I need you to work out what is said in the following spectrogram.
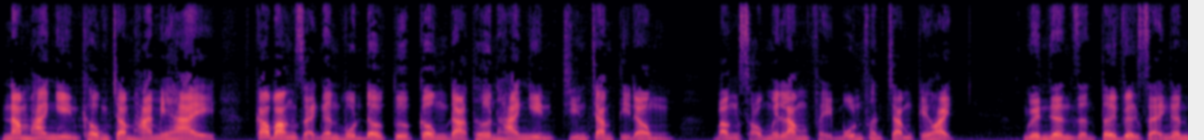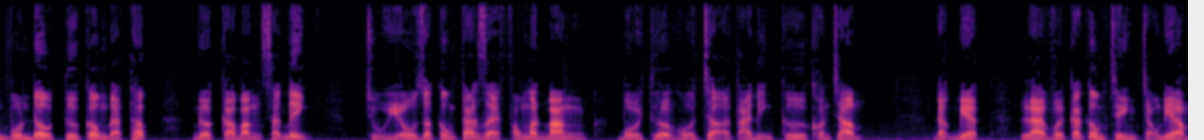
Năm 2022, Cao Bằng giải ngân vốn đầu tư công đạt hơn 2.900 tỷ đồng, bằng 65,4% kế hoạch. Nguyên nhân dẫn tới việc giải ngân vốn đầu tư công đạt thấp được Cao Bằng xác định chủ yếu do công tác giải phóng mặt bằng, bồi thường hỗ trợ tái định cư còn chậm. Đặc biệt là với các công trình trọng điểm,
